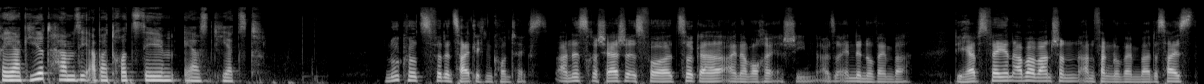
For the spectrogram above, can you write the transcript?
Reagiert haben sie aber trotzdem erst jetzt. Nur kurz für den zeitlichen Kontext. Annes Recherche ist vor circa einer Woche erschienen, also Ende November. Die Herbstferien aber waren schon Anfang November. Das heißt,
